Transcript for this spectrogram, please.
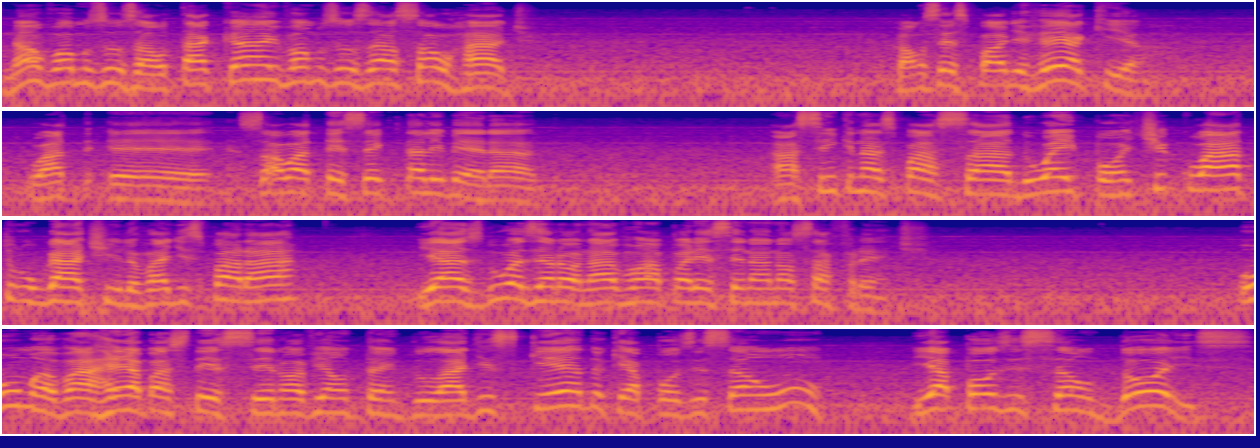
Não vamos usar o tacã e vamos usar só o rádio. Como vocês podem ver aqui, ó. O, é, só o ATC que está liberado. Assim que nós passar do waypoint 4, o gatilho vai disparar e as duas aeronaves vão aparecer na nossa frente. Uma vai reabastecer no avião tanque do lado esquerdo, que é a posição 1, e a posição 2,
